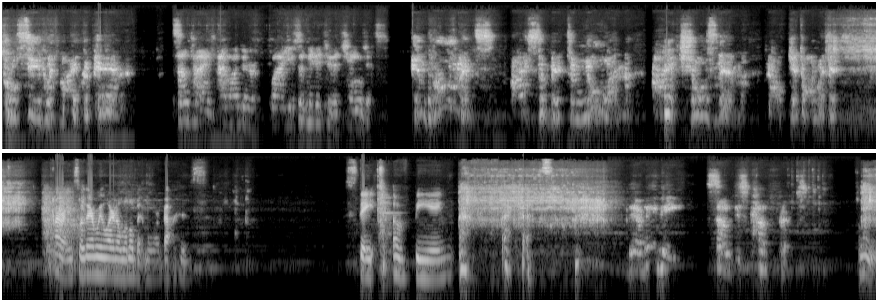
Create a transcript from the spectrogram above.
Proceed with my repair. Sometimes I wonder why you submitted to the changes. Improvements. I submit to no one. I chose them. Now get on with it. All right, so there we learn a little bit more about his state of being. There may be some discomfort. Ooh.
